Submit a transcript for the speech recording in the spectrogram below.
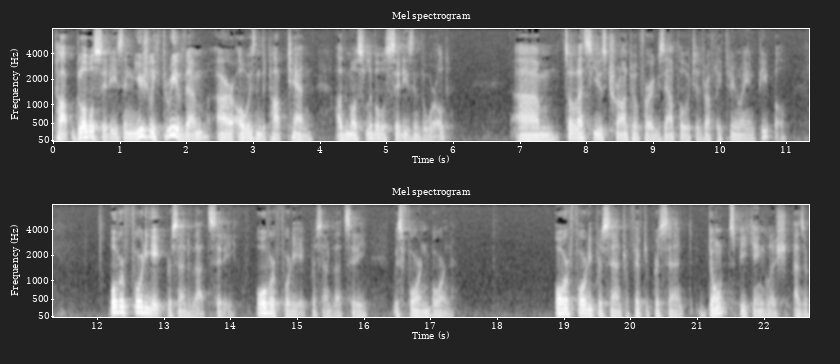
top global cities, and usually three of them are always in the top 10 of the most livable cities in the world. Um, so let's use Toronto, for example, which is roughly 3 million people. Over 48% of that city, over 48% of that city was foreign born. Over 40% or 50% don't speak English as a,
